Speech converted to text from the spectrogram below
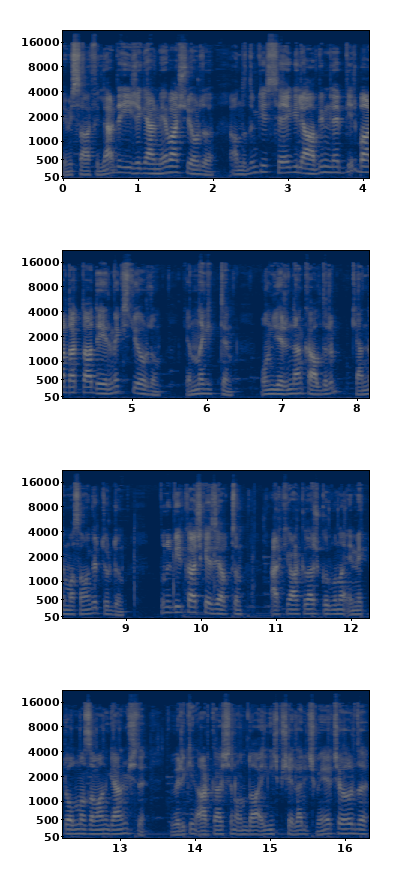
Ve misafirler de iyice gelmeye başlıyordu. Anladım ki sevgili abimle bir bardak daha değirmek istiyordum. Yanına gittim. Onu yerinden kaldırıp kendi masama götürdüm. Bunu birkaç kez yaptım. Erkek arkadaş grubuna emekli olma zamanı gelmişti. Ve Rick'in arkadaşları onu daha ilginç bir şeyler içmeye çağırdı.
